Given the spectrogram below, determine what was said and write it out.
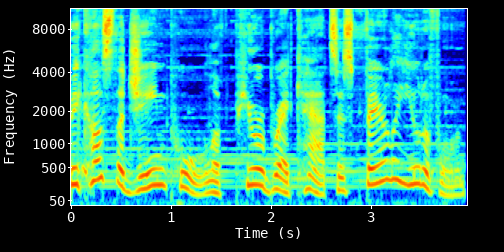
Because the gene pool of purebred cats is fairly uniform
